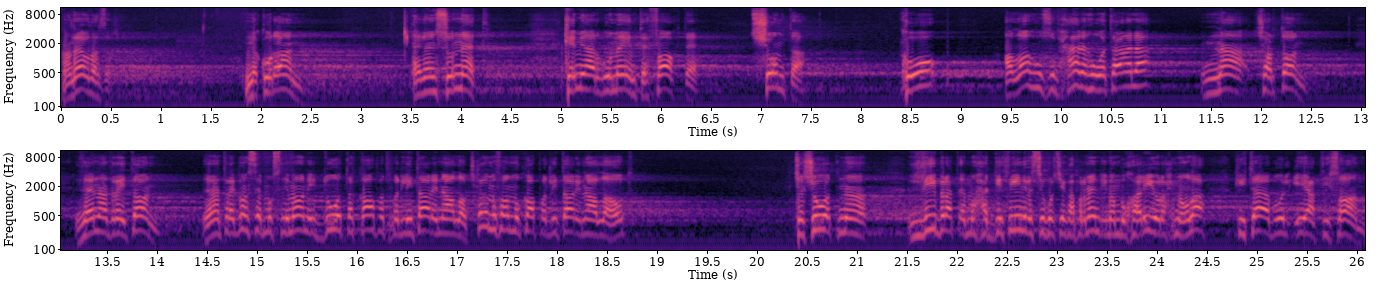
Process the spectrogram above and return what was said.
Andaj vëllazër, në Kur'an edhe në Sunnet kemi argumente, fakte të shumta ku Allahu subhanahu wa taala na qorton dhe na drejton dhe na tregon se muslimani duhet të kapet për litarin e Allahut. Çka domethonë me u kap për litarin e Allahut? që quhet në librat e muhaddithinëve sikur që ka përmend Imam Buhariu rahimahullah Kitabul I'tisam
